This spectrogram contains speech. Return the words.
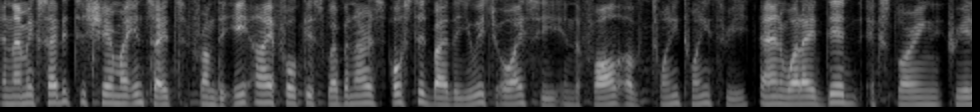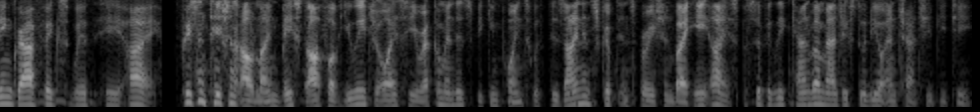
and I'm excited to share my insights from the AI focused webinars hosted by the UHOIC in the fall of 2023 and what I did exploring creating graphics with AI. Presentation outline based off of UHOIC recommended speaking points with design and script inspiration by AI, specifically Canva, Magic Studio, and ChatGPT.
